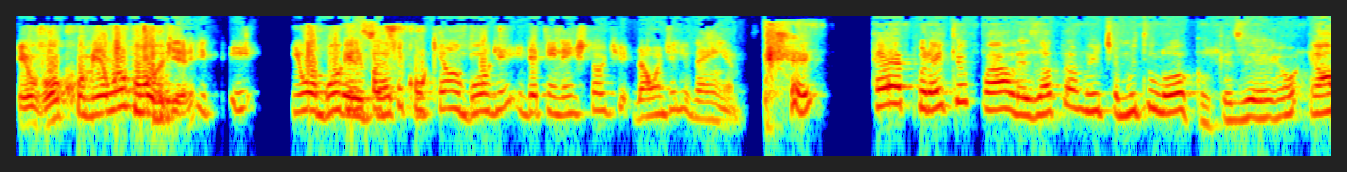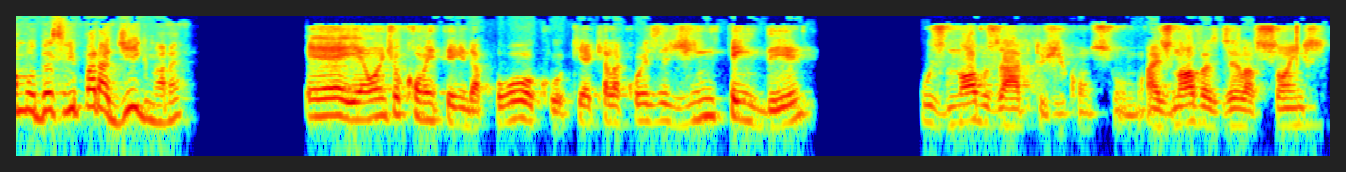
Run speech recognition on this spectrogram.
eu vou comer o hambúrguer. E, e, e o hambúrguer pode ser qualquer hambúrguer, independente de onde, de onde ele venha. É por aí que eu falo, exatamente. É muito louco. Quer dizer, é uma mudança de paradigma, né? É, e é onde eu comentei ainda há pouco, que é aquela coisa de entender os novos hábitos de consumo, as novas relações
